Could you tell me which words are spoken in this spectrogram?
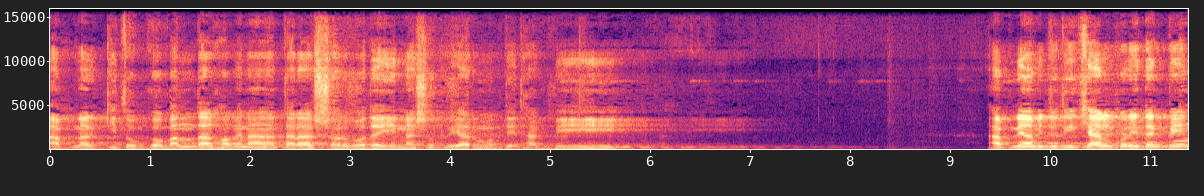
আপনার কৃতজ্ঞ বান্দা হবে না, তারা সর্বদাই না শুক্রিয়ার মধ্যে থাকবে। আপনি, আমি যদি খেয়াল করে দেখবেন,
